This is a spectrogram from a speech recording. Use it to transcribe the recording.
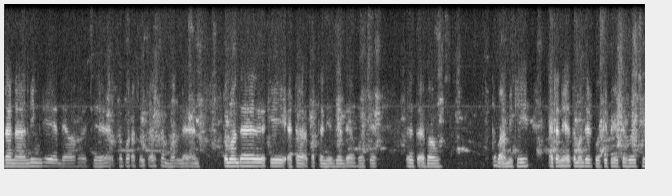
ডানা নিংড়িয়ে দেওয়া হয়েছে। তারপর রাসুল সাল্লাম বললেন তোমাদের কি এটা করতে নির্দেশ দেওয়া হয়েছে। এবং তবে আমি কি এটা নিয়ে তোমাদের প্রতি পেতে হয়েছি?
